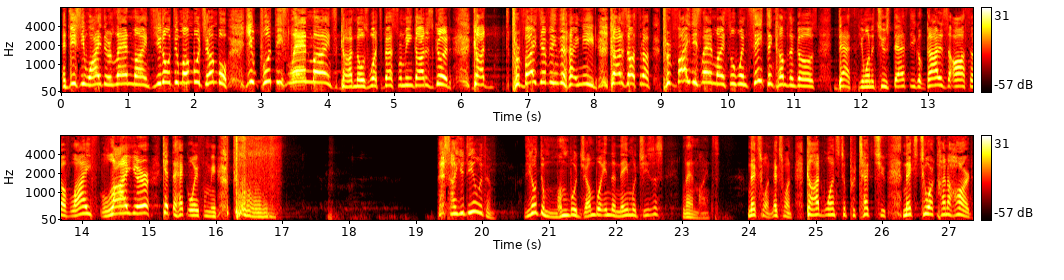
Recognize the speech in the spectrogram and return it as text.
And do you see why they're landmines? You don't do mumbo jumbo. You put these landmines. God knows what's best for me. God is good. God provides everything that I need. God is author of. Provide these landmines so when Satan comes and goes, death, you want to choose death? You go, God is the author of life. Liar. Get the heck away from me. That's how you deal with him. You don't do mumbo jumbo in the name of Jesus landmines. Next one, next one. God wants to protect you. Next two are kind of hard.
